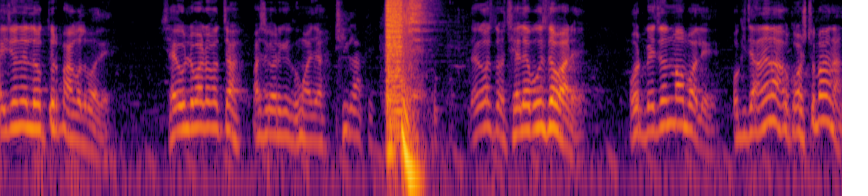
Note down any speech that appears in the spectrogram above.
এই জন্য লোক তোর পাগল বলে সেই উল্টো পাল্টা করছা পাশে করে ঘুমা যা ঠিক আছে দেখো তো ছেলে বুঝতে পারে ওর বেজন্মা বলে ও কি জানে না ও কষ্ট পায় না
